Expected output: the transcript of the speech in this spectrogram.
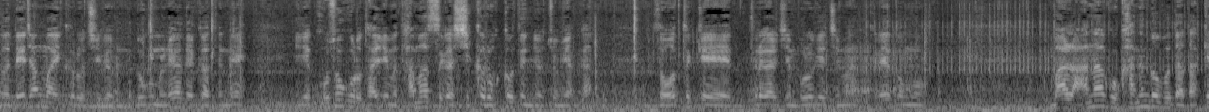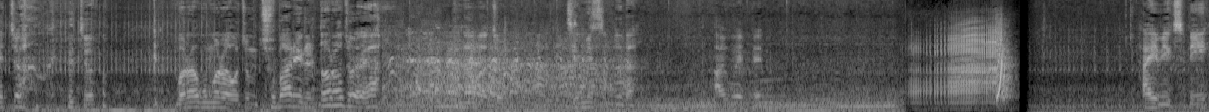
어, 내장 마이크로 지금 녹음을 해야 될 것 같은데 이게 고속으로 달리면 다마스가 시끄럽거든요 좀 약간 그래서 어떻게 들어갈지 모르겠지만 그래도 뭐 말 안 하고 가는 것보다 낫겠죠? 그죠? 뭐라고 뭐라고 좀 주바리를 떨어줘야 그나마 좀 재밌습니다. 아이고 왜빼 하이 빅스비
